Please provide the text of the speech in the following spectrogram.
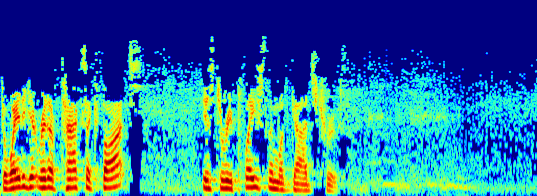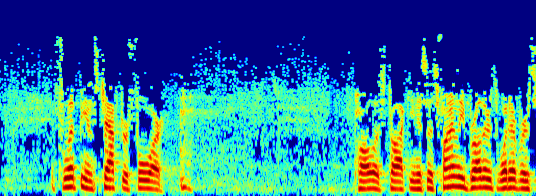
The way to get rid of toxic thoughts is to replace them with God's truth. Philippians chapter 4. Paul is talking. It says, Finally, brothers, whatever is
